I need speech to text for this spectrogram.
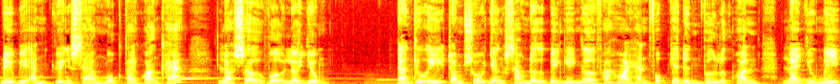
đều bị anh chuyển sang một tài khoản khác, lo sợ vợ lợi dụng. Đáng chú ý, trong số những sao nữ bị nghi ngờ phá hoại hạnh phúc gia đình Vương Lực Hoành là Yumi,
